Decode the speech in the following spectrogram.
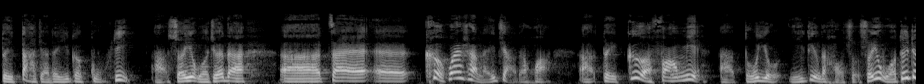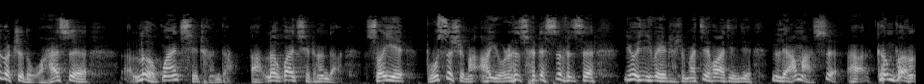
对大家的一个鼓励啊，所以我觉得呃，在呃客观上来讲的话。啊，对各方面啊都有一定的好处，所以我对这个制度我还是乐观其成的啊，乐观其成的。所以不是什么啊，有人说这是不是又意味着什么计划经济？两码事啊，根本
